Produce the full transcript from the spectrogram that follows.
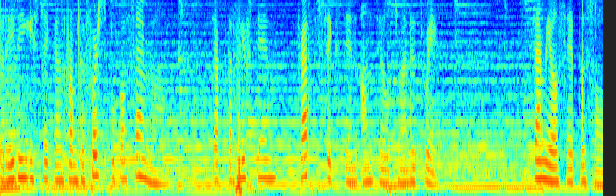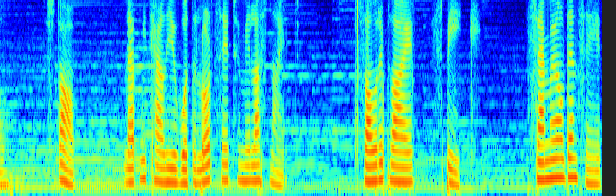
The reading is taken from the first book of Samuel, chapter 15, verses 16 until 23. Samuel said to Saul, Stop, let me tell you what the Lord said to me last night. Saul replied, Speak. Samuel then said,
